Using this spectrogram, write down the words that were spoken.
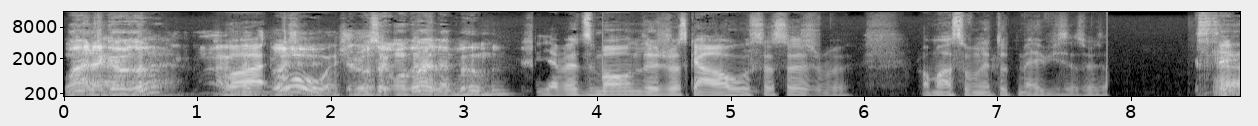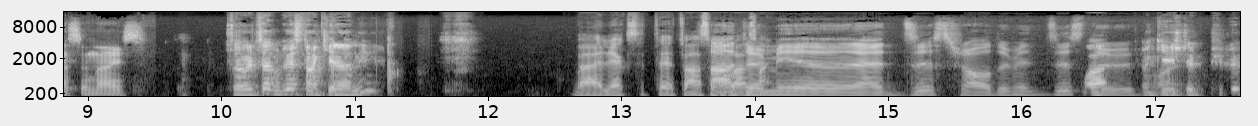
Ouais, à l'Agora. Euh, ouais, ouais. J'étais au secondaire là-bas. il y avait du monde jusqu'en haut. Ça, ça, je me... je vais m'en souvenir toute ma vie, c'est sûr. Ah, c'est nice. Ça va être à peu près, c'était en quelle année? Ben, Alex, c'était en En secondaire cinq? 2010, genre 2010. Ouais. deux- Ok, ouais. j'étais plus là.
